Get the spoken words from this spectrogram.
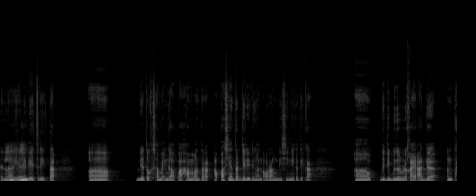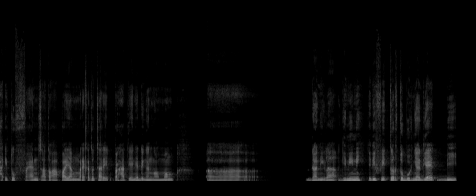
Dani Lariadi mm-hmm. dia cerita uh, dia tuh sampai nggak paham antara apa sih yang terjadi dengan orang di sini ketika Uh, jadi bener-bener kayak ada entah itu fans atau apa yang mereka tuh cari perhatiannya dengan ngomong uh, Danila gini nih. Jadi fitur tubuhnya dia di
